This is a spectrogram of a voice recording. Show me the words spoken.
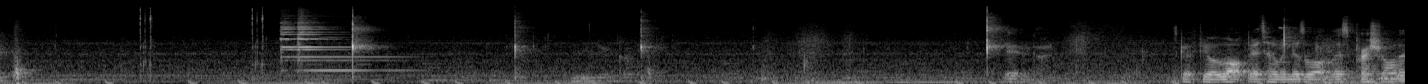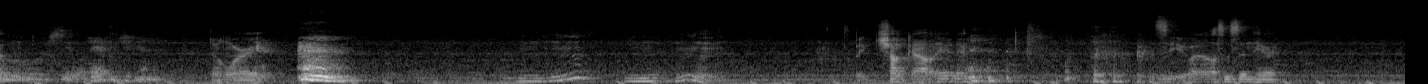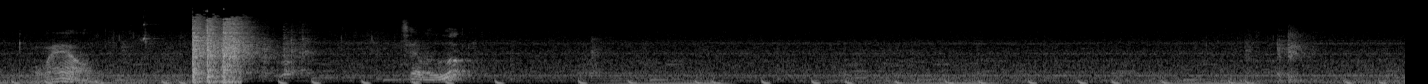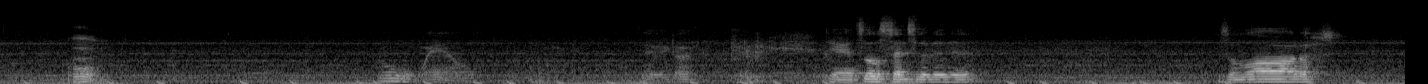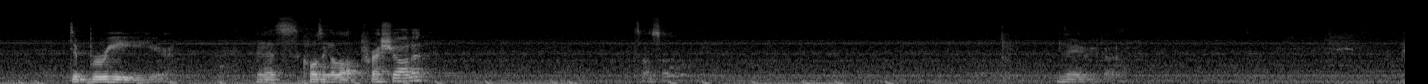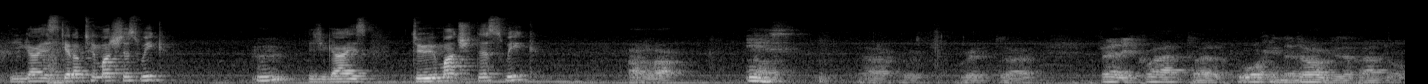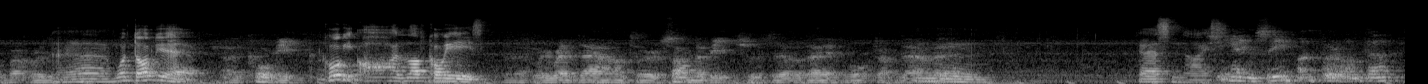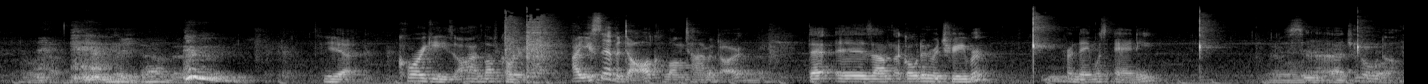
It's gonna feel a lot better when there's a lot less pressure on it. We'll see what happens again. Don't worry. mm. Mm-hmm. Mm-hmm. It's a big chunk out here now. Let's see what else is in here. Wow. Let's have a look. Mm. Oh wow. There we go. Yeah, it's a little sensitive in it. There's a lot of debris here, and that's causing a lot of pressure on it. It's also. There we go. Did you guys get up too much this week? Mm. Did you guys do much this week? Not a lot. Yes. Uh, we're, we're uh, fairly quiet. Uh, walking the dog is about what was Uh, what dog do you have? uh, corgi. Corgi. Oh, I love corgis. Uh, we went down to Sumner Beaches the other day and walked up and down Mm. That's nice. She hadn't seen one for a long time. there. Oh, yeah. Been down Yeah, corgis. Oh, I love corgis. I used to have a dog a long time ago. That is um, a golden retriever. Her name was Annie. yeah, Such had an old dog.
